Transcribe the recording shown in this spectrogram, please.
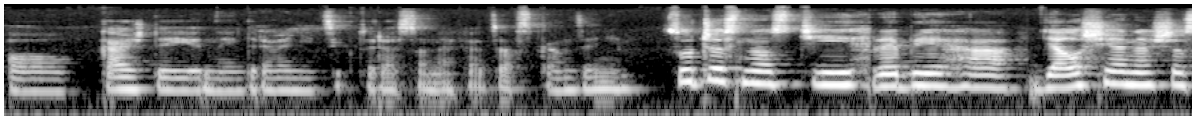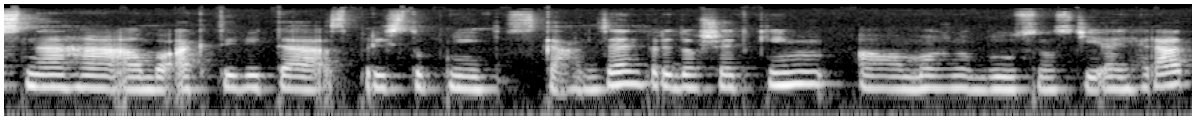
o každej jednej drevenici, ktorá sa nachádza v skanzene. V súčasnosti prebieha ďalšia naša snaha alebo aktivita sprístupniť skanzen predovšetkým, a možno v budúcnosti aj hrad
